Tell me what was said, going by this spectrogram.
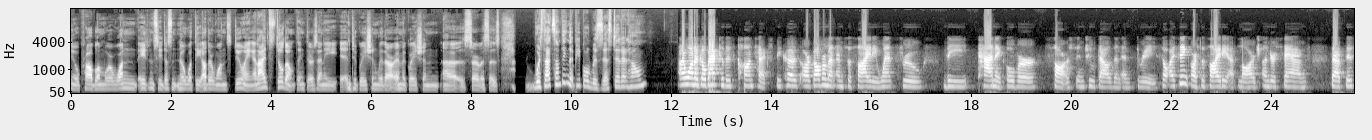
you know, problem where one agency doesn't know what the other one's doing, and I still don't think there's any integration with our immigration uh, services. Was that something that people resisted at home? I want to go back to this context because our government and society went through the panic over SARS in 2003. So I think our society at large understands that this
